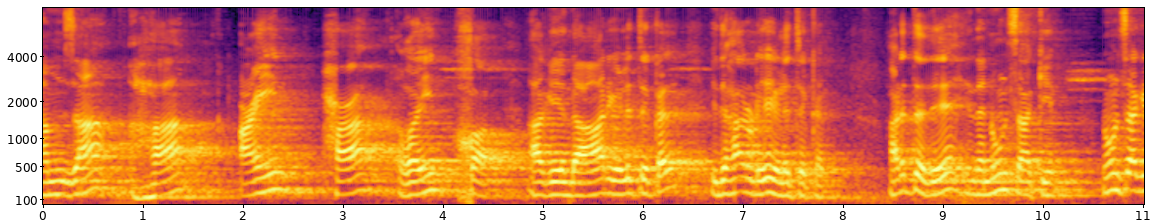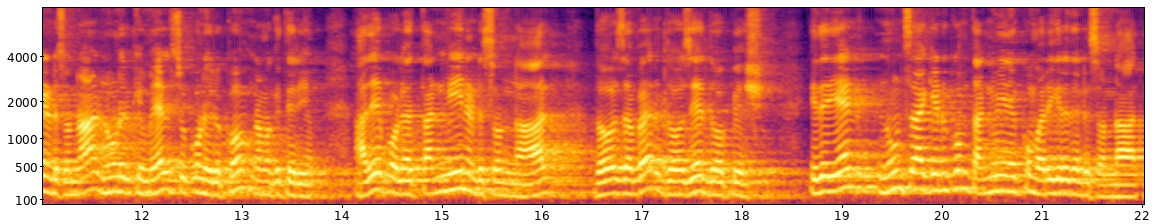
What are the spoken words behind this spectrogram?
ஹம்சா ஹ ஐன் ஹ ஒயின் ஹ ஆகிய இந்த ஆறு எழுத்துக்கள் இதுஹாருடைய எழுத்துக்கள். அடுத்தது இந்த நூன் சாக்கின். நூன் சாக்கின் என்று சொன்னால் நூனிற்கு மேல் சுக்குன் இருக்கும் நமக்கு தெரியும். அதே போல் தன்வீன் என்று சொன்னால் தோசபர் தோசே தோபேஷ். இது ஏன் நூன் சாக்கினுக்கும் தன்வீனுக்கும் வருகிறது என்று சொன்னால்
